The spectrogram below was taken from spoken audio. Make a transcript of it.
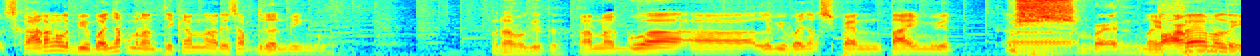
sekarang lebih banyak menantikan hari Sabtu dan Minggu. kenapa gitu Karena gue eh, lebih banyak spend time with Wih, spend my time. family.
